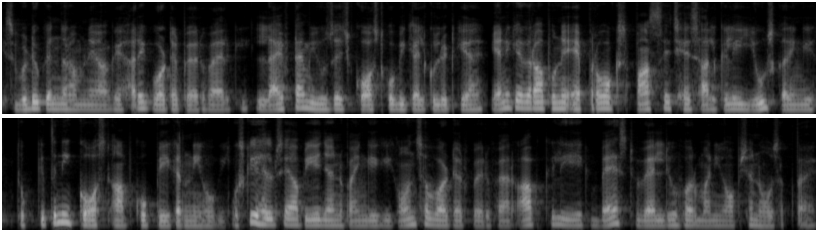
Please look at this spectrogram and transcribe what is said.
इस वीडियो के अंदर हमने आगे हर एक वाटर प्योरीफायर की लाइफ टाइम यूजेज कॉस्ट को भी कैलकुलेट किया है। यानी कि अगर आप उन्हें अप्रोक्स पाँच से छह साल के लिए यूज़ करेंगे तो कितनी कॉस्ट आपको पे करनी होगी? उसकी हेल्प से आप ये जान पाएँगे कि कौन सा वाटर प्योरीफायर आपके लिए एक best value for money option हो सकता है।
